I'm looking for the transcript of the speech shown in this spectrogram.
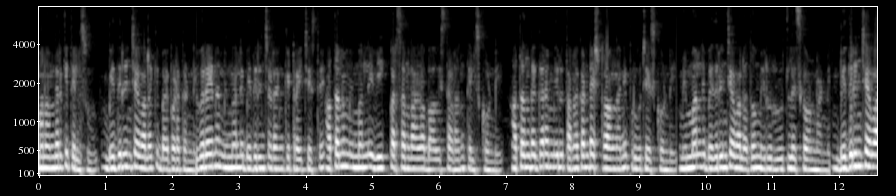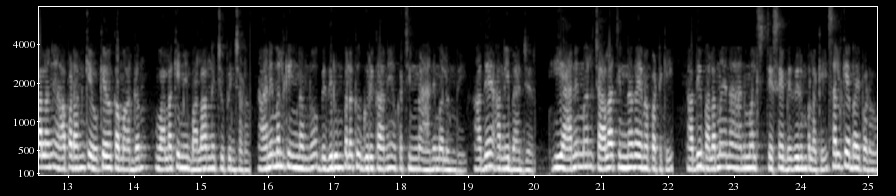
మనందరికీ తెలుసు. బెదిరించే వాళ్ళకి భయపడకండి. ఎవరైనా మిమ్మల్ని బెదిరించడానికి ట్రై చేస్తే అతను మిమ్మల్ని వీక్ పర్సన్ లాగా భావిస్తాడని తెలుసుకోండి. అతని దగ్గర మీరు తనకంటే స్ట్రాంగ్ అని ప్రూవ్ చేసుకోండి. మిమ్మల్ని బెదిరించే వాళ్ళతో మీరు రూత్లెస్గా ఉండండి. బెదిరించే వాళ్ళని ఆపడానికి ఒకే ఒక మార్గం వాళ్ళకి మీ బలాన్ని చూపించడం. యానిమల్ కింగ్డమ్లో బెదిరింపులకు గురి కాని ఒక చిన్న యానిమల్ ఉంది. అదే హనీ బ్యాడ్జర్ ఈ యానిమల్ చాలా చిన్నదైనప్పటికీ అది బలమైన యానిమల్స్ చేసే బెదిరింపులకి అసలుకే భయపడవు.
